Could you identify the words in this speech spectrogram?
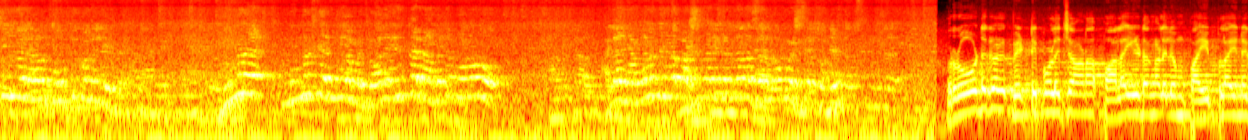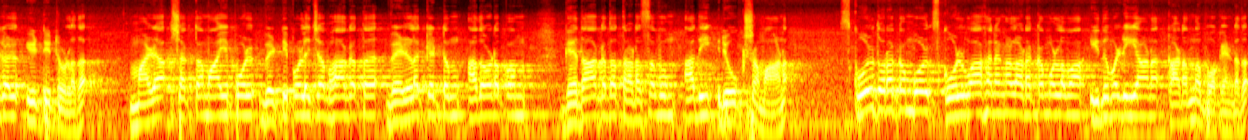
ചെയ്യുക ഞങ്ങൾ തൂക്കിക്കൊല്ലല്ലേ നിങ്ങൾ നിങ്ങൾക്ക് എന്ത് ചെയ്യാൻ പറ്റും? അത് എഴുത്തരാം എന്നിട്ട് പോണോളൂ. അല്ല ഞങ്ങൾ നിങ്ങളുടെ ഭക്ഷണം കഴിക്കുന്ന സ്ഥലവും വിഷയത്തില്ല റോഡുകൾ വെട്ടിപ്പൊളിച്ചാണ് പലയിടങ്ങളിലും പൈപ്പ് ലൈനുകൾ ഇട്ടിട്ടുള്ളത്. മഴ ശക്തമായപ്പോൾ വെട്ടിപ്പൊളിച്ച ഭാഗത്ത് വെള്ളക്കെട്ടും അതോടൊപ്പം ഗതാഗത തടസ്സവും അതിരൂക്ഷമാണ്. സ്കൂൾ തുറക്കുമ്പോൾ സ്കൂൾ വാഹനങ്ങൾ അടക്കമുള്ളവ ഇതുവഴിയാണ് കടന്നു പോകേണ്ടത്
